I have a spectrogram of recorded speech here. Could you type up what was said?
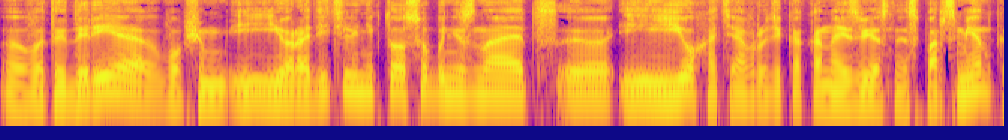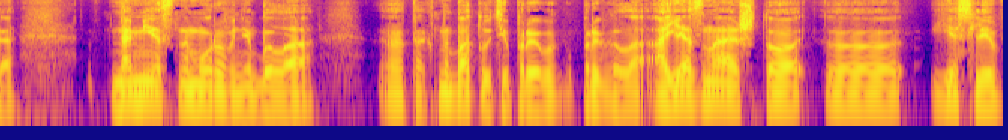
э, в этой дыре, в общем, и ее родители никто особо не знает, и ее, хотя вроде как она известная спортсменка, на местном уровне была, так на батуте прыгала, а я знаю, что э, если в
